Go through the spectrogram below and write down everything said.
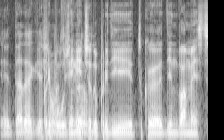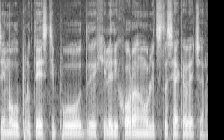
Е, да, да, геш. При положение, тук- че допреди тук един-два месеца е имало протести по хиляди хора на улицата всяка вечер.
